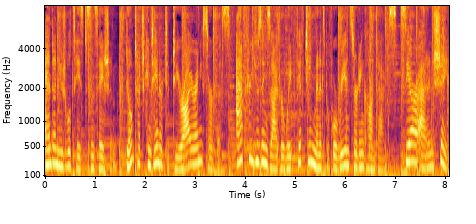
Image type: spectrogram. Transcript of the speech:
and unusual taste sensation. Don't touch container tip to your eye or any surface. After using Xiidra, wait 15 minutes before reinserting contacts. See our ad in shape.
